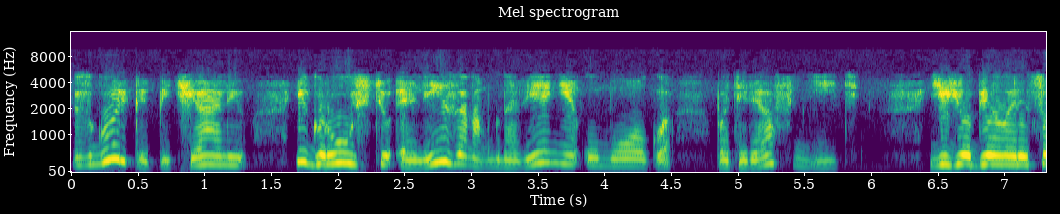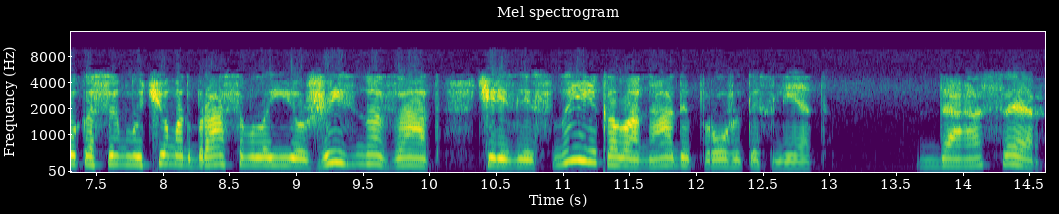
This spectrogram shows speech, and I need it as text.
С горькой печалью и грустью Элиза на мгновение умолкла, потеряв нить. Ее белое лицо косым лучом отбрасывало ее жизнь назад через лесные колоннады прожитых лет. «Да, сэр»,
